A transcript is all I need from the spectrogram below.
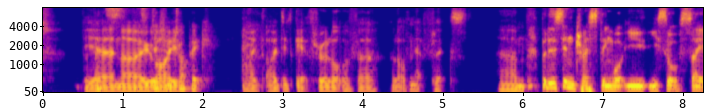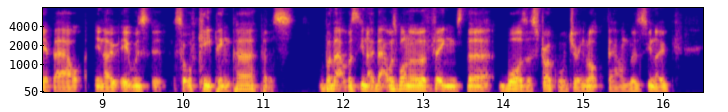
yeah, no, that's a different I, topic. I, I did get through a lot of, uh, a lot of Netflix um, but it's interesting what you you sort of say about you know it was uh, sort of keeping purpose. But that was you know that was one of the things that was a struggle during lockdown was you know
